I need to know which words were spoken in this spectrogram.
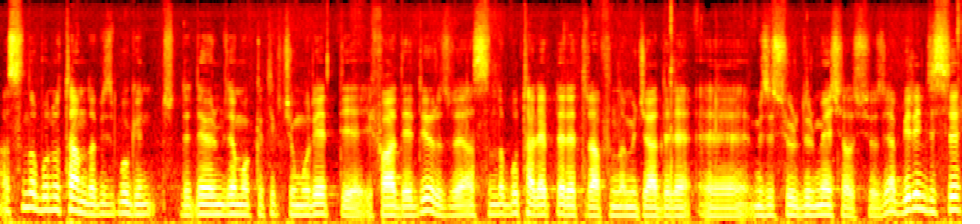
Aslında bunu tam da biz bugün işte Devrimci Demokratik Cumhuriyet diye ifade ediyoruz ve aslında bu talepler etrafında mücadelemizi sürdürmeye çalışıyoruz. Ya birincisi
